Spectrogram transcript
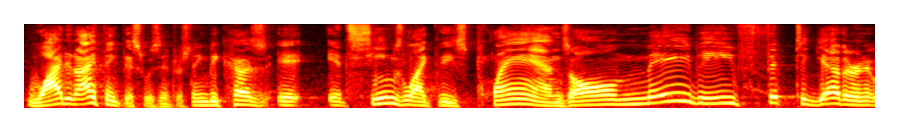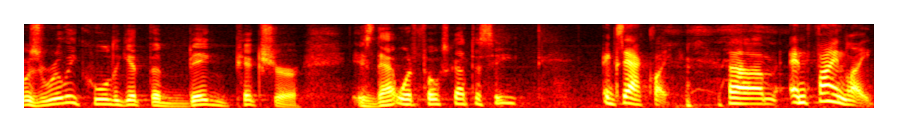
Why did I think this was interesting? Because it, it seems like these plans all maybe fit together, and it was really cool to get the big picture. Is that what folks got to see? Exactly. Um, and finally,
